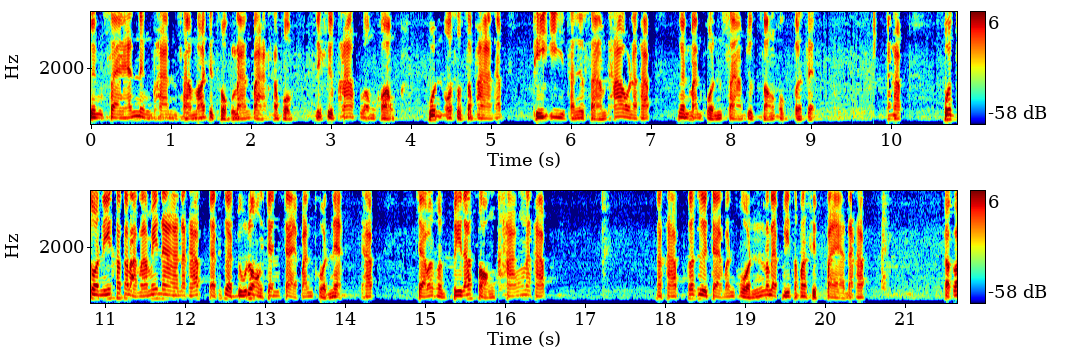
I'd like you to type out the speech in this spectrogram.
11,376 ล้านบาทครับผม นี่คือภาพรวมของหุ้นโอสถสภาครับ PE 33 เท่านะครับ เงินปันผล 3.26%นะครับหุ้นตัวนี้เข้าตลาดมาไม่นานนะครับ แต่ถ้าเกิดดูเรื่องของจันจ่ายปันผลเนี่ยครับ จ่ายปันผลปีละสองครั้งนะครับนะครับ ก็คือแจ่ายปันผลตั้งแต่ปี 2018 นะครับ แล้วก็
